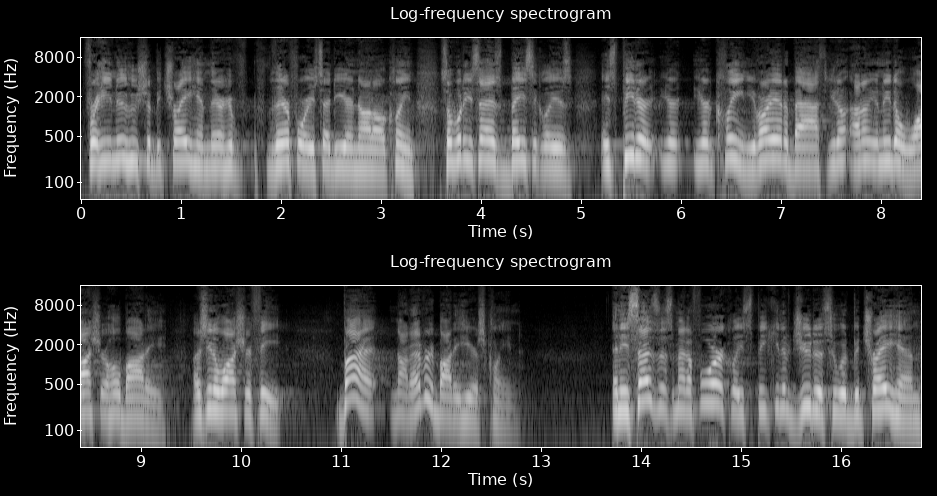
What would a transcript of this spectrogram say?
For he knew who should betray him, therefore he said, Ye are not all clean. So what he says basically is, is Peter, you're, you're clean. You've already had a bath. You don't, I don't you need to wash your whole body. I just need to wash your feet. But not everybody here is clean. And he says this metaphorically, speaking of Judas who would betray him,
